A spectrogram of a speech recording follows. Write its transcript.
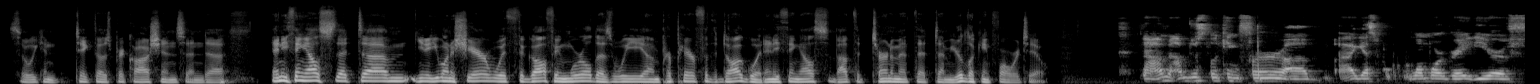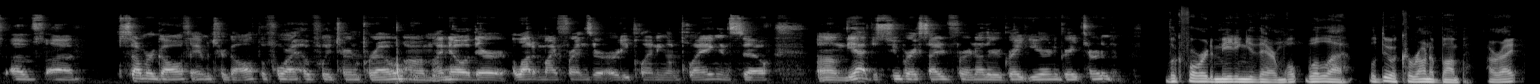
So we can take those precautions. And uh, anything else that um, you know you want to share with the golfing world as we um, prepare for the dogwood? Anything else about the tournament that um, you're looking forward to? No, I'm, I'm just looking for, uh, I guess, one more great year of of uh, summer golf, amateur golf before I hopefully turn pro. Um, I know there a lot of my friends are already planning on playing, and so um, yeah, just super excited for another great year and a great tournament. Look forward to meeting you there, and we'll we'll uh, we'll do a Corona bump. All right.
